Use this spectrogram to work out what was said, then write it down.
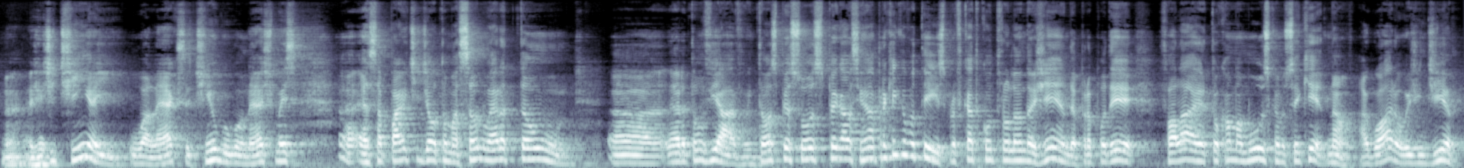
Né? A gente tinha aí o Alexa, tinha o Google Nest, mas uh, essa parte de automação não era tão Uh, não era tão viável. Então as pessoas pegavam assim: ah, para que, que eu vou ter isso? Para ficar controlando a agenda? Para poder falar, tocar uma música, não sei o quê? Não. Agora, hoje em dia,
